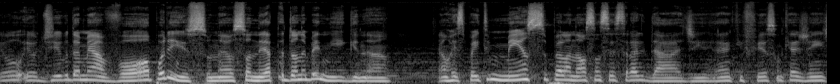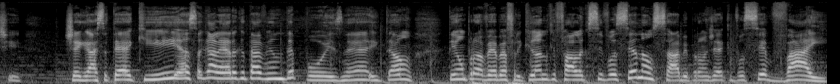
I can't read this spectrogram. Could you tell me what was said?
Eu, eu digo da minha avó por isso, né? Eu sou neta da Dona Benigna. É um respeito imenso pela nossa ancestralidade, né? Que fez com que a gente chegasse até aqui e essa galera que está vindo depois, né? Então, tem um provérbio africano que fala que se você não sabe para onde é que você vai,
